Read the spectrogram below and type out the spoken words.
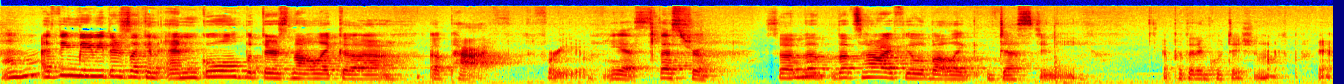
Mm-hmm. sense? I think maybe there's like an end goal, but there's not like a a path for you. Yes, that's true. So that, that's how I feel about like destiny. I put that in quotation marks. but Okay.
